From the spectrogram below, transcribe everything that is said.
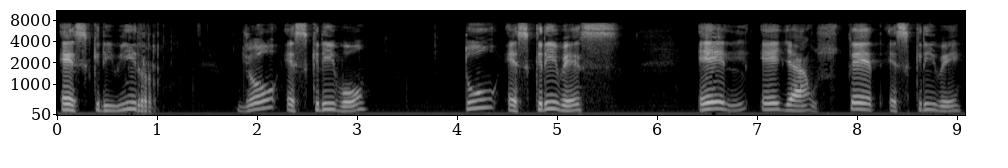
Escribir. Yo escribo, tú escribes, él, ella, usted escribe,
